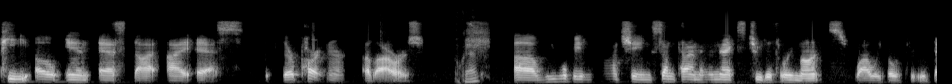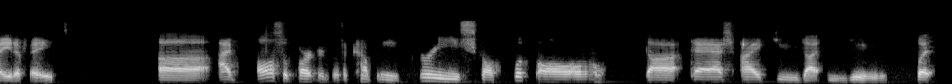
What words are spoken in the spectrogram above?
P O N S dot I S. They're a partner of ours. Okay. Uh, we will be launching sometime in the next two to three months while we go through the beta phase. Uh, I've also partnered with a company in Greece called football-iq.eu, but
